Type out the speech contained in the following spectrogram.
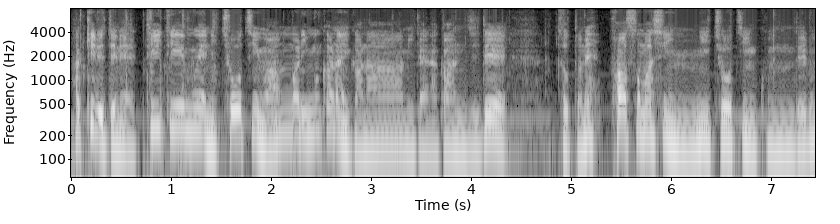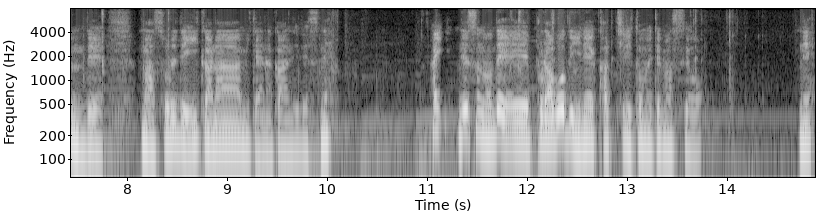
はっきり言ってね、TTMA に提灯はあんまり向かないかなみたいな感じで、ちょっとね、ファーストマシンに提灯組んでるんで、まあそれでいいかな、みたいな感じですね。はい。ですので、えー、プラボディね、かっちり止めてますよ。ね。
